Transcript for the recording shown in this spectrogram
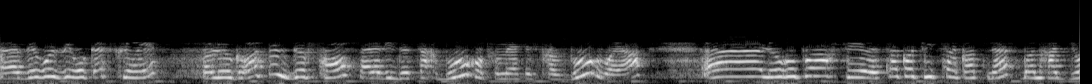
Euh, 004 Chloé. Dans le Grand Est de France, à la ville de Sarrebourg, entre Metz et Strasbourg, voilà. Euh, le report c'est 58-59, bonne radio.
